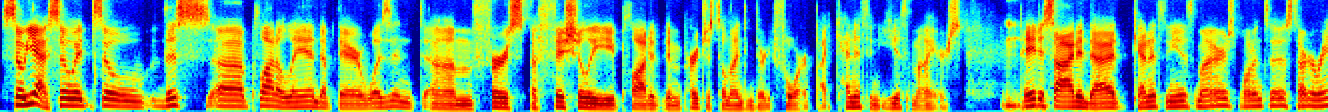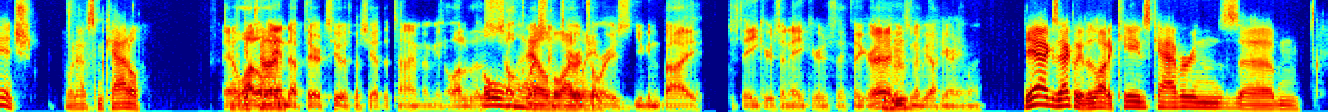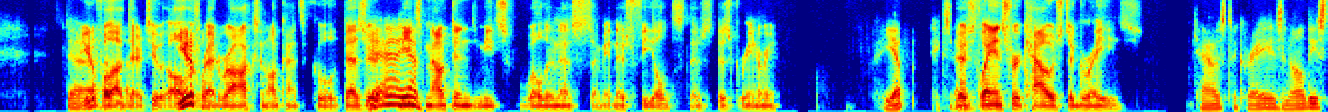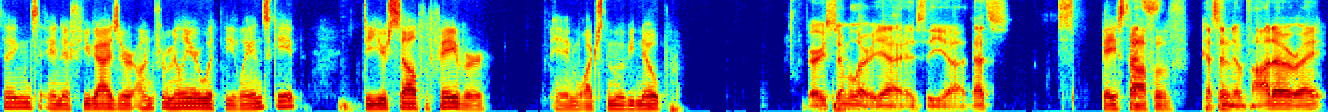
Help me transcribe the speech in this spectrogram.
So yeah, so it so this uh, plot of land up there wasn't um, first officially plotted and purchased till 1934 by Kenneth and Edith Myers. Mm. They decided that Kenneth and Edith Myers wanted to start a ranch, want to have some cattle. Yeah, a lot of land up there too, especially at the time. I mean, a lot of those Whole hell of a southwestern lot of land. territories, you can buy just acres and acres. They figure, eh, Mm-hmm. who's gonna be out here anyway? Yeah, exactly. There's a lot of caves, caverns. Um, Beautiful uh, out there too, with all beautiful. the red rocks and all kinds of cool desert Yeah, yeah. meets mountains meets wilderness. I mean, there's fields, there's there's greenery, Yep, exactly. there's lands for cows to graze. cows to graze and all these things. And if you guys are unfamiliar with the landscape, do yourself a favor and watch the movie Nope. Very similar, yeah. Is the uh that's It's based That's- off of that's in a- Nevada, right?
